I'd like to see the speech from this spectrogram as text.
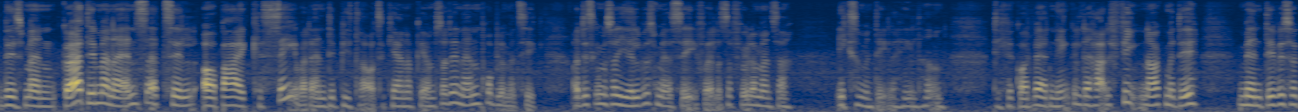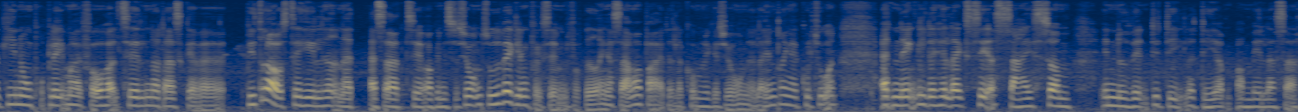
Hvis man gør det, man er ansat til, og bare ikke kan se, hvordan det bidrager til kerneopgaven, så er det en anden problematik. Og det skal man så hjælpes med at se, for ellers så føler man sig ikke som en del af helheden. Det kan godt være, at den enkelte har det fint nok med det, men det vil så give nogle problemer i forhold til, når der skal bidrages til helheden, at, altså til organisationens udvikling, for eksempel forbedring af samarbejde eller kommunikation eller ændring af kulturen, at den enkelte heller ikke ser sig som en nødvendig del af det og melder sig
